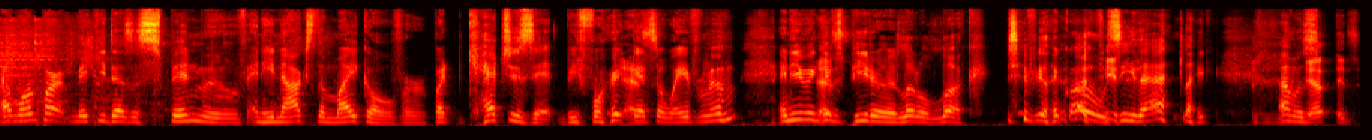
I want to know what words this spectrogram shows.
at one part Micky does a spin move and he knocks the mic over but catches it before it Yes. gets away from him and even gives peter a little look to be like oh see that like i was Yep, it's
